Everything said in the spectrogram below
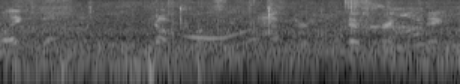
Like that. No, after everything. Yeah,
